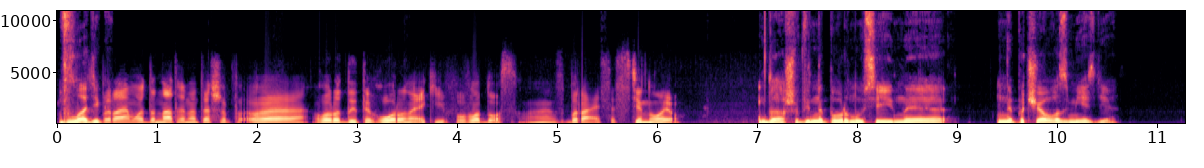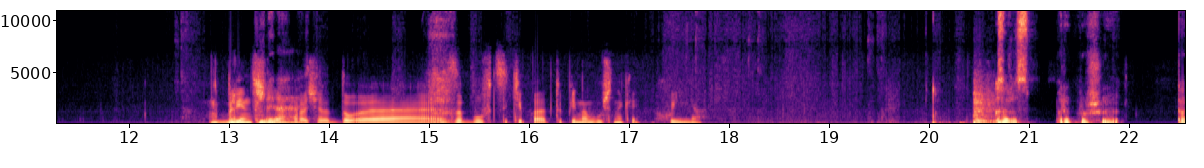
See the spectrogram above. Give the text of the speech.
Владік, Збираємо донати на те, щоб е, городити гору, на якій Владос е, збирається стіною. да, щоб він не повернувся і не, не почав возмездія. Блін, ще я, коротше, до, е, забув ці, типа, тупі навушники. Хуйня. Зараз перепрошую. Е,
